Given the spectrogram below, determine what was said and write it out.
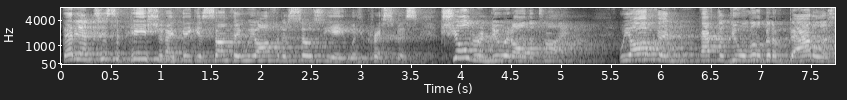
That anticipation, I think, is something we often associate with Christmas. Children do it all the time. We often have to do a little bit of battle as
